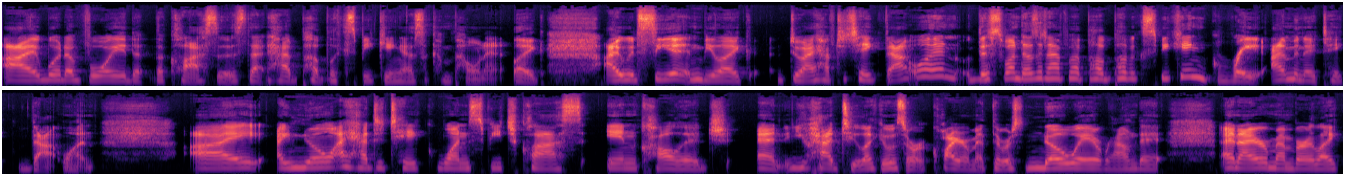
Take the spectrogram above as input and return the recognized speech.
I would avoid the classes that had public speaking as a component. Like I would see it and be like, do I have to take that one? This one doesn't have public speaking? Great. I'm going to take that one. I I know I had to take one speech class in college and you had to like it was a requirement. There was no way around it. And I remember like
